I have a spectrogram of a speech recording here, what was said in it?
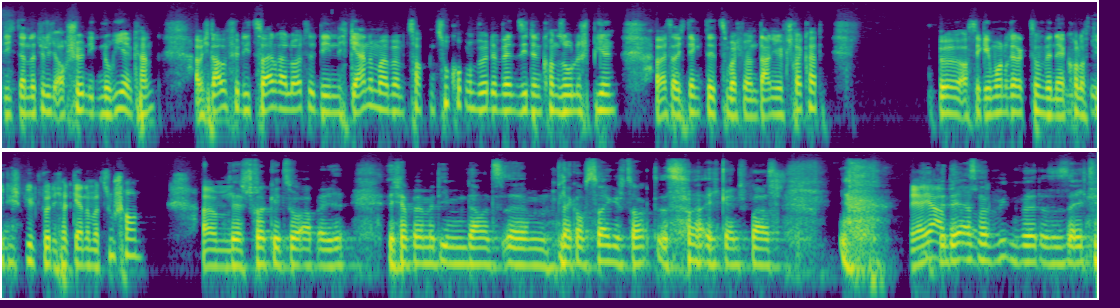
die ich dann natürlich auch schön ignorieren kann. Aber ich glaube, für die zwei, drei Leute, denen ich gerne mal beim Zocken zugucken würde, wenn sie denn Konsole spielen, weißt du, ich denke jetzt zum Beispiel an Daniel Schröckert äh, aus der Game One Redaktion, wenn er Call of Duty ja. spielt, würde ich halt gerne mal zuschauen. Ähm, der Schröck geht so ab, ey. Ich habe ja mit ihm damals ähm, Black Ops 2 gezockt, das war echt kein Spaß. Ja, ja. wenn der erstmal wütend wird, das ist echt.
